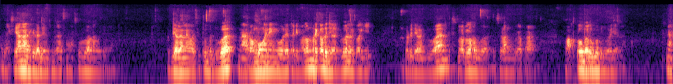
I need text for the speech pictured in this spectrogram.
agak siangan sekitar jam sembilan setengah sepuluhan lah gitu jalan. Lewat situ berdua. Nah rombongan yang gue lihat tadi malam mereka udah jalan duluan lebih pagi udah jalan duluan terus barulah gue selang beberapa waktu baru gue berdua jalan nah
